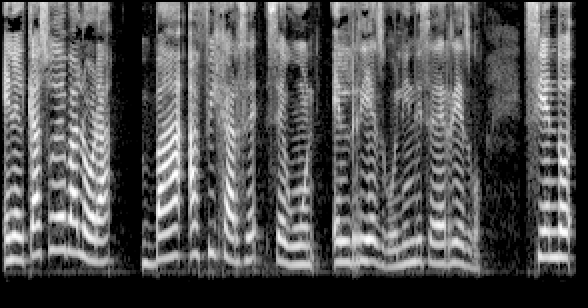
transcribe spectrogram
en el caso de Valora, va a fijarse según el riesgo, el índice de riesgo, siendo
